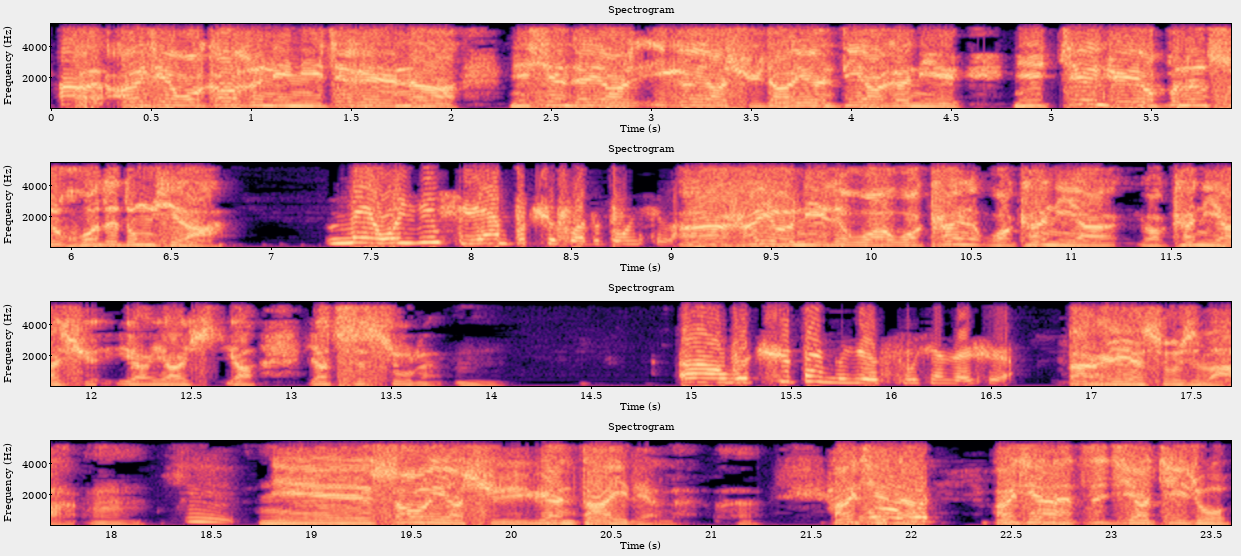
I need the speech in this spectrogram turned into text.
而而且我告诉你，你这个人呢、你现在要一个要许大愿，第二个你你坚决要不能吃活的东西了。没有，我已经许愿不吃活的东西了。啊，还有你的，我我看我看你要我看你要学要要要要吃素了，嗯，呃，我吃半个月素，现在是。半个月数是吧？嗯，嗯。你稍微要许愿大一点的，嗯，而且呢，而且呢，自己要记住，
